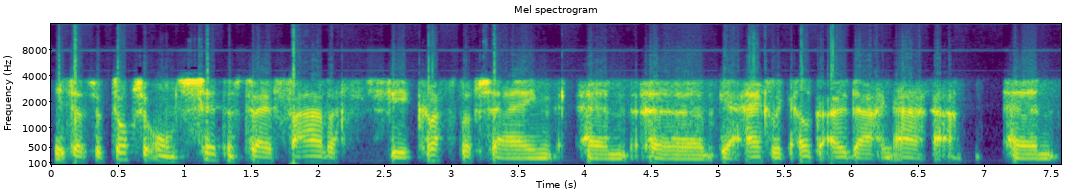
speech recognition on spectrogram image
is dat ze toch zo ontzettend strijdvaardig, veerkrachtig zijn en uh, ja, eigenlijk elke uitdaging aangaan. En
